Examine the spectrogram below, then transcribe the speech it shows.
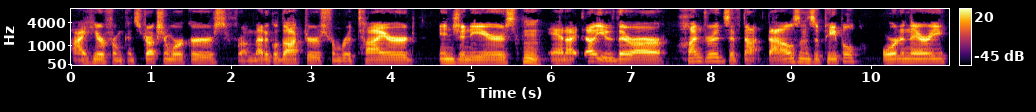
I hear from construction workers, from medical doctors, from retired engineers. Hmm. And I tell you, there are hundreds, if not thousands, of people, ordinary,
